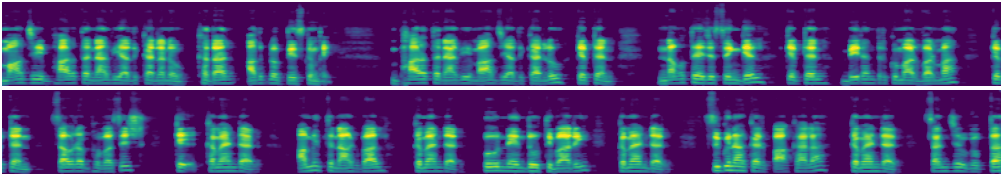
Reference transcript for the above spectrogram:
మాజీ భారత నావీ అధికారులను ఖతార్ అదుపులోకి తీసుకుంది. భారత నేవీ మాజీ అధికారులు captain Navtej Singh Gill captain Birendra Kumar Verma captain Saurabh Vashisht కె- commander Amit Nagpal commander Purnendu Tiwari commander Sugunakar Pakala commander Sanjeev Gupta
